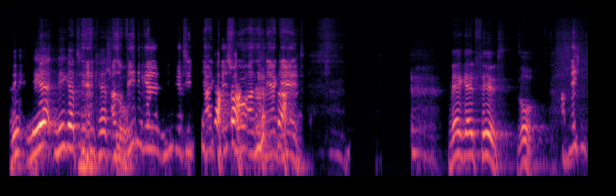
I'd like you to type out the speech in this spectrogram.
Ne mehr negativen Cashflow. Also weniger negativen Cashflow, also mehr Geld. Mehr Geld fehlt. So. Ab welchem,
